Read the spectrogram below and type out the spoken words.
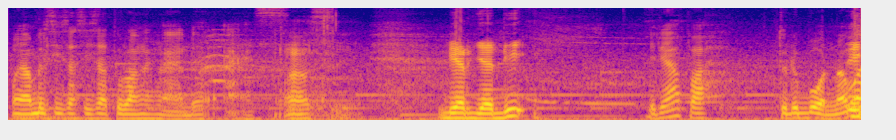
Mengambil sisa-sisa tulang yang ada Asik. Asik. Biar jadi. Jadi apa? To the bone apa?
